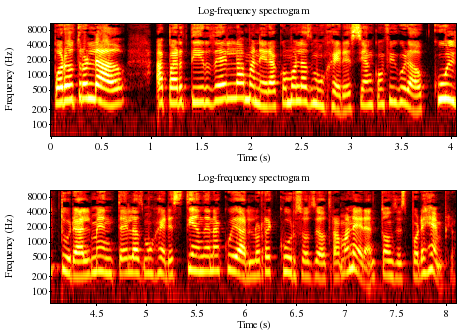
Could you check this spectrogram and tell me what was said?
Por otro lado, a partir de la manera como las mujeres se han configurado culturalmente, las mujeres tienden a cuidar los recursos de otra manera. Entonces, por ejemplo,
